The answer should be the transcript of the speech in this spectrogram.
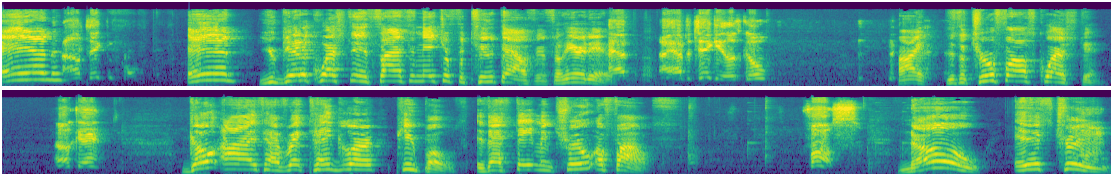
and I'll take the. and you get a question in science and nature for two thousand. So here it is. I have, I have to take it. Let's go. All right, this is a true or false question. Okay. Goat eyes have rectangular pupils. Is that statement true or false? False. No, it is true.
